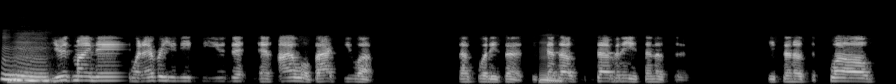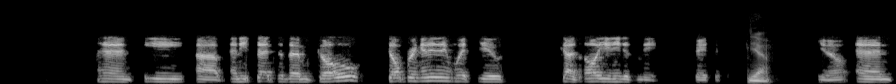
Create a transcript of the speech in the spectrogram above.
Hmm. Use my name whenever you need to use it, and I will back you up. That's what he says. He sent Hmm. out the seventy. He sent out the he sent out the twelve, and he uh, and he said to them, "Go, don't bring anything with you, because all you need is me." Basically, Yeah. you know, and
